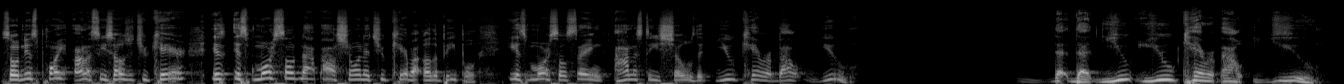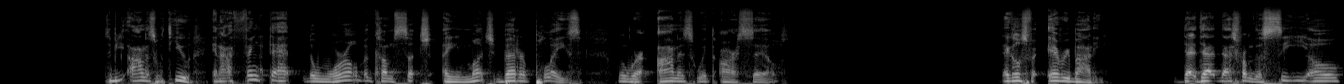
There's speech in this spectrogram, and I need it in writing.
So in this point, honesty shows that you care. It's, it's more so not about showing that you care about other people. It's more so saying honesty shows that you care about you. That that you you care about you. To be honest with you. And I think that the world becomes such a much better place when we're honest with ourselves. That goes for everybody. That, that that's from the CEO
